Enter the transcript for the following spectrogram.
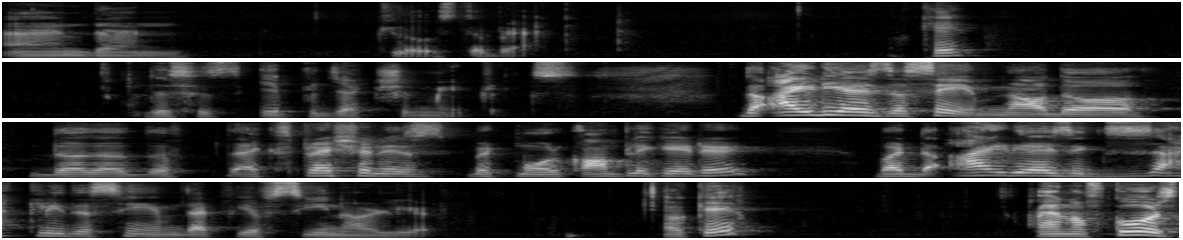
and then close the bracket. Okay this is a projection matrix. The idea is the same. Now the, the, the, the, expression is a bit more complicated, but the idea is exactly the same that we have seen earlier. Okay? And of course,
